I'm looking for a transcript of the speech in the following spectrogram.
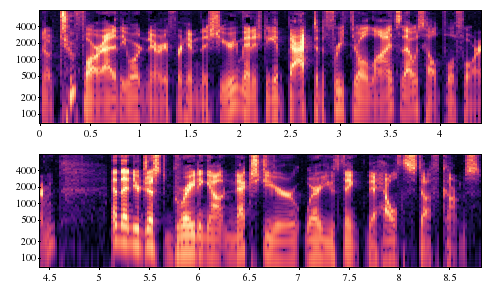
you know, too far out of the ordinary for him this year. He managed to get back to the free throw line, so that was helpful for him. And then you're just grading out next year where you think the health stuff comes.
